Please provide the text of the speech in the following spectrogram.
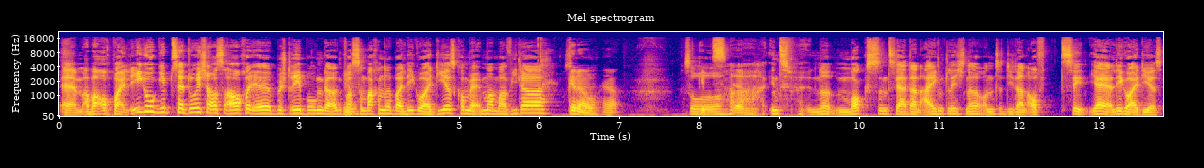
ähm, aber auch bei Lego gibt es ja durchaus auch äh, Bestrebungen, da irgendwas mhm. zu machen. Ne? Bei Lego Ideas kommen ja immer mal wieder. So, genau, ja. So ähm, ah, ins, ne, Mocks sind es ja dann eigentlich, ne? Und die dann auf 10, ja, ja, Lego Ideas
